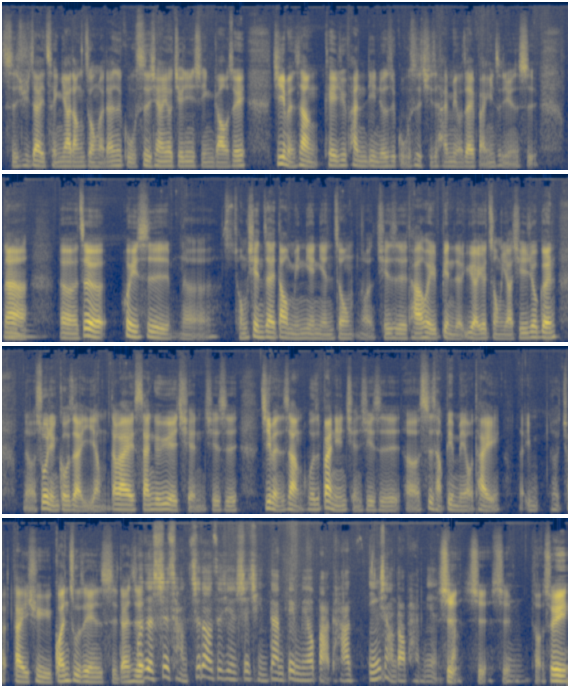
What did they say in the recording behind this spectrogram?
持续在承压当中了，但是股市现在又接近新高，所以基本上可以去判定，就是股市其实还没有在反映这件事。那呃，这会是呃，从现在到明年年中，呃，其实它会变得越来越重要。其实就跟呃缩减购债一样，大概三个月前，其实基本上或者半年前，其实呃市场并没有太太去关注这件事，但是或者市场知道这件事情，但并没有把它影响到盘面是上。是是嗯，好，所以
